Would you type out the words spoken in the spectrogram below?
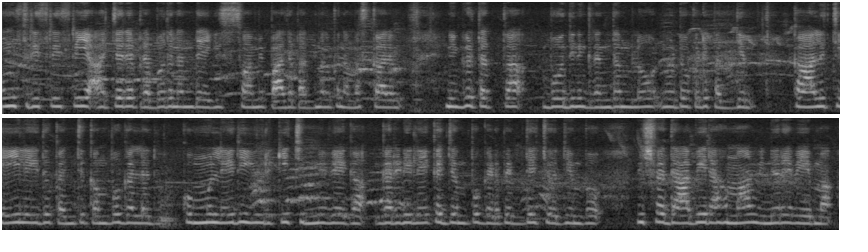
ఓం శ్రీ శ్రీ శ్రీ ఆచార్య ప్రబోధనంద ఏగి స్వామి పాద పద్మలకు నమస్కారం. నిగృతత్వ బోధిని గ్రంథంలో నూట ఒకటి పద్యం. కాలు చేయి లేదు కంచు కంపు గల్లదు. కొమ్ము లేదు యూరికి చిమ్మివేగ గరిడి లేక జంపు గడపెద్దే చోద్యంపు విశ్వదాభిరహమ వినురవేమ.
